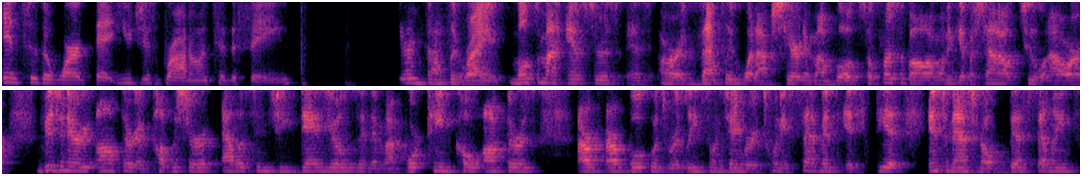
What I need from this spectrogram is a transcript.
into the work that you just brought onto the scene. You're exactly right. Most of my answers is, are exactly what I've shared in my book. So first of all, I want to give a shout out to our visionary author and publisher, Allison G. Daniels, and then my 14 co-authors. Our, our book was released on January 27th. It hit international best-selling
